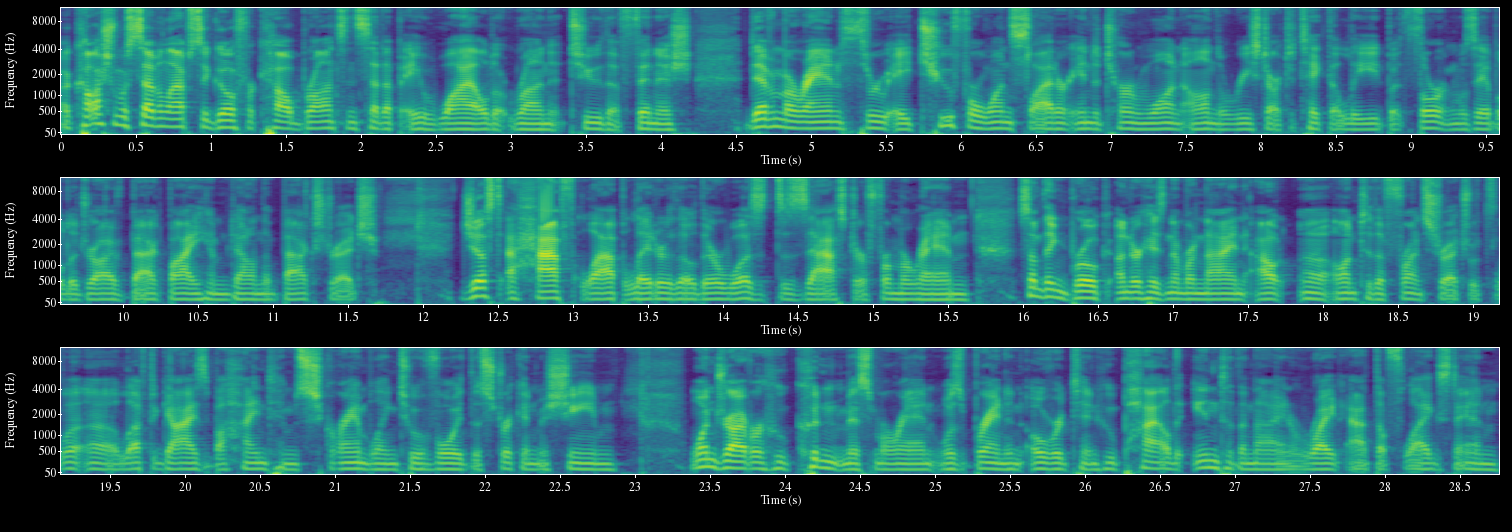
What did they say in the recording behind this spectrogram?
A caution with seven laps to go for Kyle Bronson set up a wild run to the finish. Devin Moran threw a two for one slider into turn one on the restart to take the lead, but Thornton was able to drive back by him down the backstretch. Just a half lap later, though, there was disaster for Moran. Something broke under his number nine out uh, onto the front stretch, which uh, left guys behind him scrambling to avoid the stricken machine. One driver who couldn't miss Moran was Brandon Overton, who piled into the nine right at the flag stand.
